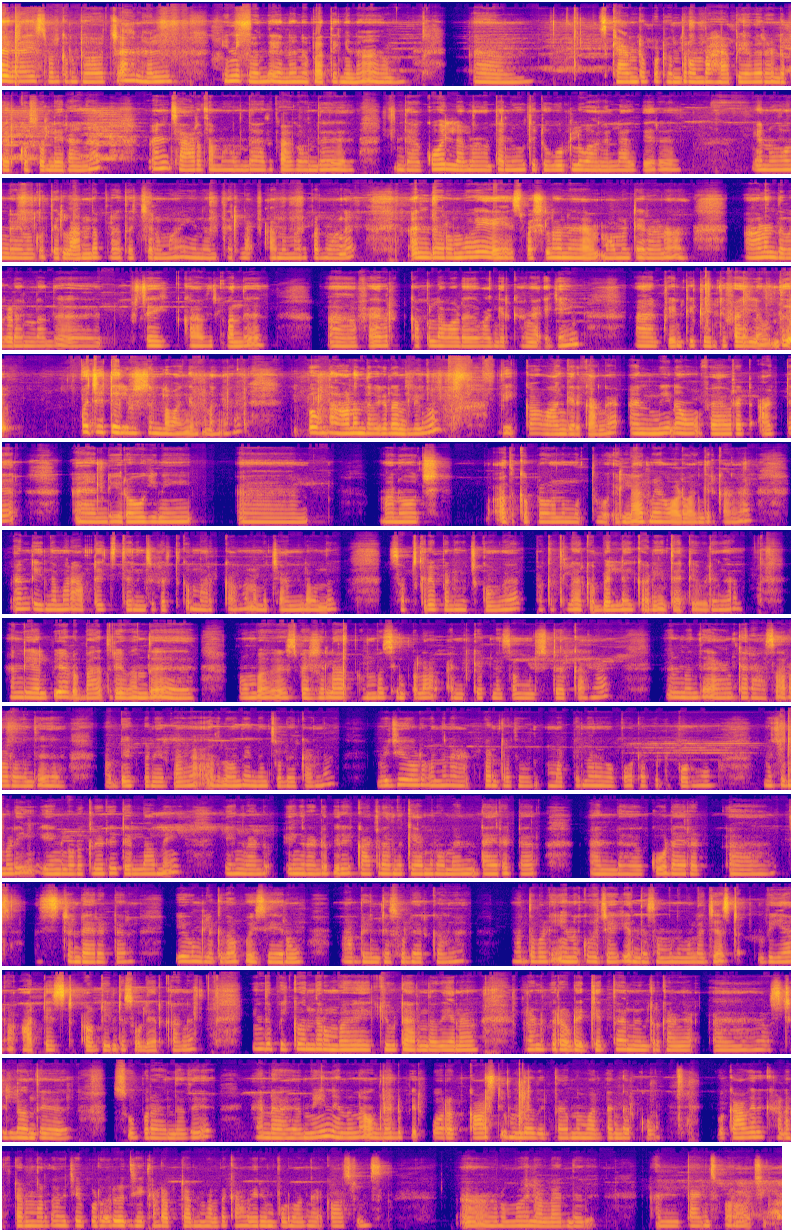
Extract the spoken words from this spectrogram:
Hi guys welcome to our channel இன்றைக்கி வந்து என்னென்னு பார்த்தீங்கன்னா ஸ்கேன் ரிப்போர்ட் வந்து ரொம்ப ஹாப்பியாகவே ரெண்டு பேருக்கும் சொல்லிடுறாங்க. அண்ட் சாரதம்மா வந்து அதுக்காக வந்து இந்த கோயிலெலாம் தண்ணி ஊற்றிட்டு உருளுவாங்கல்ல அது பேர் என்னவோங்க எனக்கும் தெரில அந்த பிரதட்சணமா என்னன்னு தெரில அந்த மாதிரி பண்ணுவாங்க. அண்ட் ரொம்பவே ஸ்பெஷலான மூமெண்ட் என்னென்னா ஆனந்த விகடனில் வந்து விஜய் காவிரிக்கு வந்து ஃபேவரட் கப்புள் அவார்டு வாங்கியிருக்காங்க. எகெயின் டுவெண்ட்டி டுவெண்ட்டி ஃபைவ்ல வந்து விஜய் டெலிவிஷனில் வாங்கியிருந்தாங்க. இப்போ வந்து ஆனந்த விகடன்லேயும் வீக்காக வாங்கியிருக்காங்க. அண்ட் மீனாவும் favourite actor and Rohini Manoj அதுக்கப்புறம் வந்து முத்து எல்லாருமே அவார்டு வாங்கியிருக்காங்க. அண்ட் இந்த மாதிரி அப்டேட்ஸ் தெரிஞ்சுக்கிறதுக்கு மறக்காமல் நம்ம சேனலை வந்து சப்ஸ்கிரைப் பண்ணி வச்சுக்கோங்க. பக்கத்தில் இருக்க பெல் ஐக்கானையும் தட்டி விடுங்க. அண்ட் எல்பியோட பர்த்டே வந்து ரொம்பவே ஸ்பெஷலாக ரொம்ப சிம்பிளாக அண்ட் கியூட்னஸாக முடிச்சுட்டு இருக்காங்க. அண்ட் வந்து ஆங்கர் அசாரோட வந்து அப்டேட் பண்ணியிருக்காங்க. அதில் வந்து என்னென்னு சொல்லியிருக்காங்கன்னா விஜயோடு வந்து நான் ஆக்ட் பண்ணுறது மட்டும்தான் நாங்கள் போட்டோ போட்டு போடுவோம். மிச்சபடி எங்களோட க்ரெடிட் எல்லாமே எங்கள் ரெண்டு எங்கள் ரெண்டு பேரையும் காட்டுற அந்த cameraman director and co direct assistant director இவங்களுக்கு தான் போய் சேரும் அப்படின்ட்டு சொல்லியிருக்காங்க. மற்றபடி எனக்கும் விஜய்க்கு எந்த சம்மந்தமும் இல்லை. ஜஸ்ட் வி ஆர் ஆர்டிஸ்ட் அப்படின்ட்டு சொல்லியிருக்காங்க. இந்த பிக் வந்து ரொம்பவே க்யூட்டாக இருந்தது. ஏன்னா ரெண்டு பேரும் அப்படியே கெத்தாக நின்றுருக்காங்க. Uh, ஸ்டில் வந்து சூப்பராக இருந்தது. அண்ட் மெயின் uh, என்னென்னா அவங்க ரெண்டு பேர் போகிற காஸ்ட்யூம் வந்து அதுக்கு தகுந்த மாதிரி தாங்க இருக்கும். இப்போ காவேரிக்கு அடாப்டான மாதிரி தான் விஜய் போடுவார். விஜய்க்கு அடாப்டான மாதிரி தான் காவேரியும் போடுவாங்க காஸ்ட்யூம்ஸ் ரொம்பவே நல்லா இருந்தது. அண்ட் தேங்க்ஸ் ஃபார் வாட்சிங்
